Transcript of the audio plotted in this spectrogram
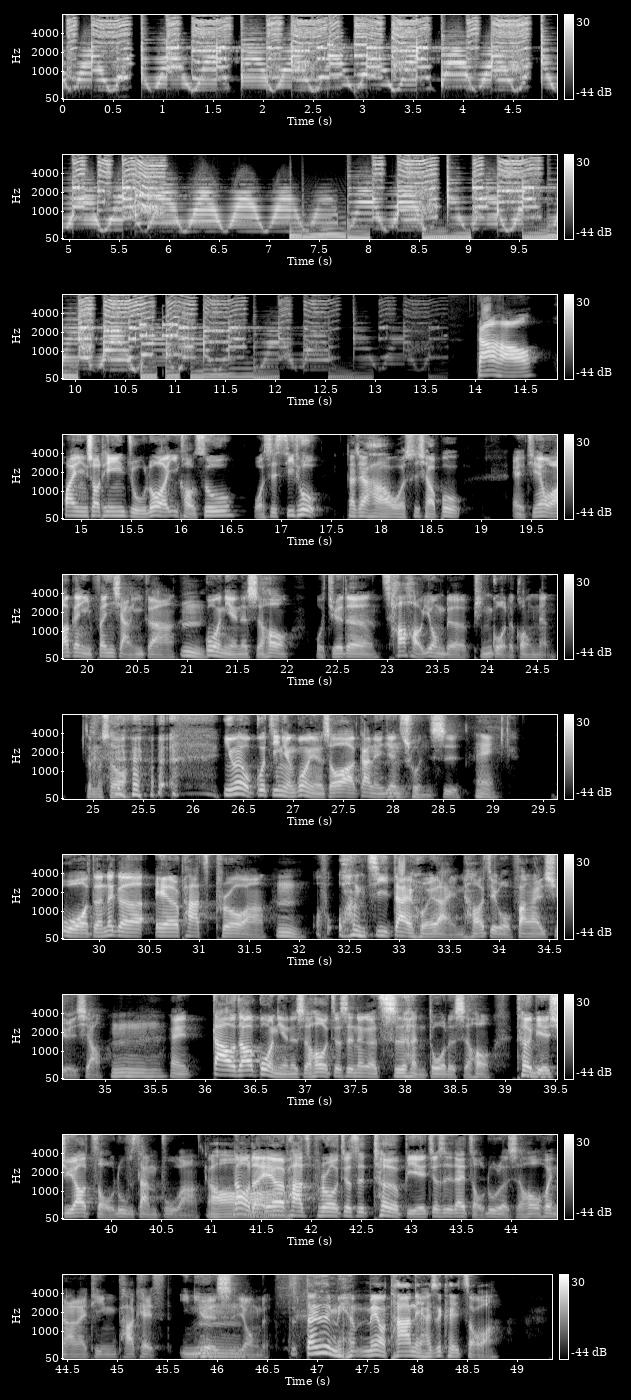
大家好，欢迎收听《主落一口酥》，我是 C Two。大家好，我是小布。哎，今天我要跟你分享一个啊，嗯过年的时候我觉得超好用的苹果的功能。怎么说？因为我过今年过年的时候啊，干了一件蠢事，嘿，我的那个 AirPods Pro 啊，嗯忘记带回来，然后结果放在学校。嗯，哎，大家都知道过年的时候，就是那个吃很多的时候，特别需要走路散步啊。哦，那我的 AirPods Pro 就是特别就是在走路的时候会拿来听 Podcast 音乐使用的。但是没有没有它，你还是可以走啊。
